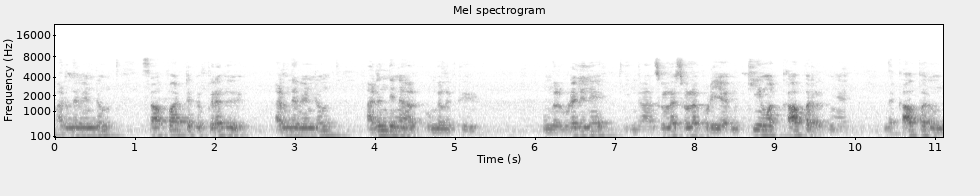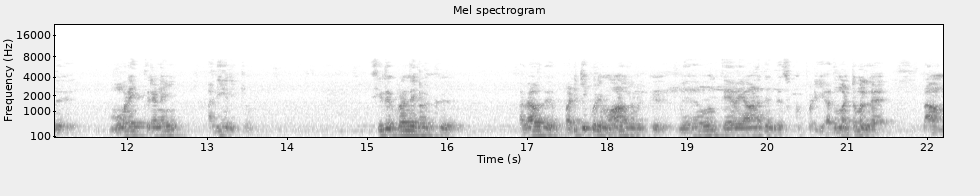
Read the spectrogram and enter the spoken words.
அருந்த வேண்டும் சாப்பாட்டுக்கு பிறகு அருந்த வேண்டும். அருந்தினால் உங்களுக்கு உங்கள் உடலிலே நான் சொல்ல சொல்லக்கூடிய முக்கியமாக காப்பர் இருக்குங்க. இந்த காப்பர் வந்து மூளைத்திறனை அதிகரிக்கும். சிறு குழந்தைகளுக்கு அதாவது படிக்கக்கூடிய மாணவர்களுக்கு மிகவும் தேவையானது இந்த சுக்குப்பொடி. அது மட்டுமல்ல நாம்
